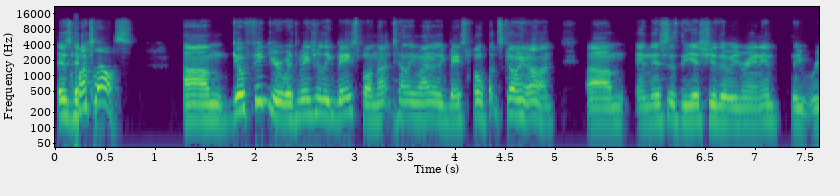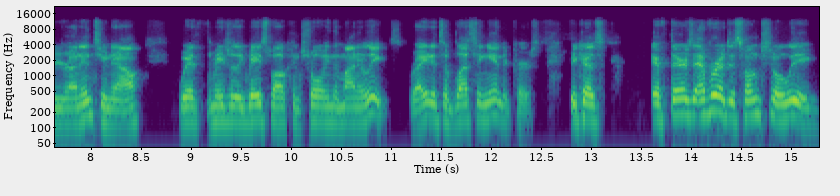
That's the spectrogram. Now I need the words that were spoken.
is much else. Um, go figure with Major League Baseball not telling minor league baseball what's going on. Um, and this is the issue that we ran in we run into now with Major League Baseball controlling the minor leagues, right? It's a blessing and a curse because if there's ever a dysfunctional league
